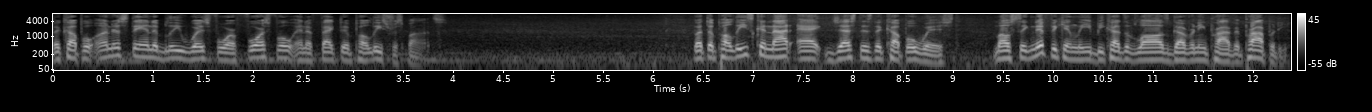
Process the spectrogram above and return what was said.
the couple understandably wished for a forceful and effective police response. But the police could not act just as the couple wished, most significantly because of laws governing private property.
